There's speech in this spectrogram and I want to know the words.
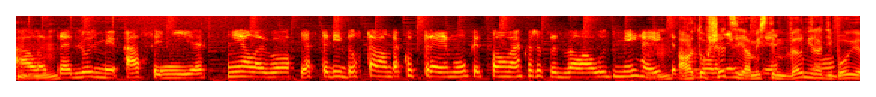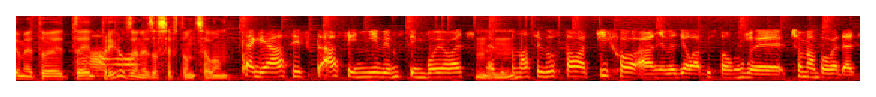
ale Mhm. pred ľuďmi asi nie. Nie, lebo ja vtedy dostávam takú trému, keď som akože pred veľa ľuďmi, hej. Mhm. Ale to všetci a my s tým veľmi radi bojujeme, to je, to je Áno. prirodzené zase v tom celom. Tak ja asi, asi neviem s tým bojovať. Ja by Mhm. som asi zostala ticho a nevedela by som, že čo mám povedať.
